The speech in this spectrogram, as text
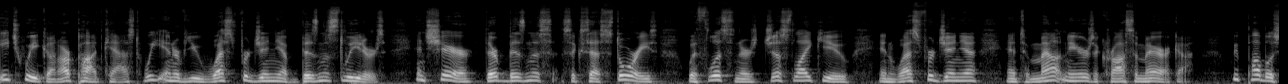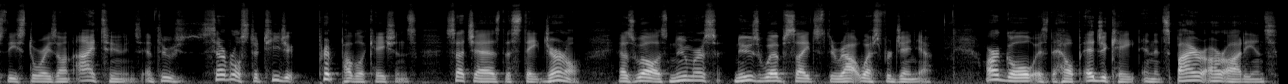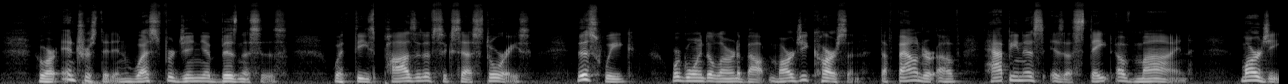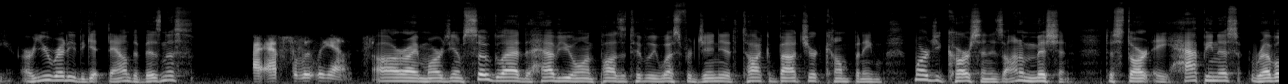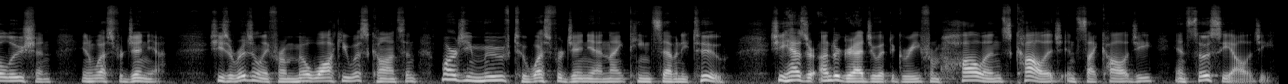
Each week on our podcast, we interview West Virginia business leaders and share their business success stories with listeners just like you in West Virginia and to mountaineers across America. We publish these stories on iTunes and through several strategic print publications, such as the State Journal, as well as numerous news websites throughout West Virginia. Our goal is to help educate and inspire our audience who are interested in West Virginia businesses with these positive success stories. This week, we're going to learn about Margie Carson, the founder of Happiness is a State of Mine. Margie, are you ready to get down to business? I absolutely am. All right, Margie, I'm so glad to have you on Positively West Virginia to talk about your company. Margie Carson is on a mission to start a happiness revolution in West Virginia. She's originally from Milwaukee, Wisconsin. Margie moved to West Virginia in 1972. She has her undergraduate degree from Hollins College in psychology and sociology.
